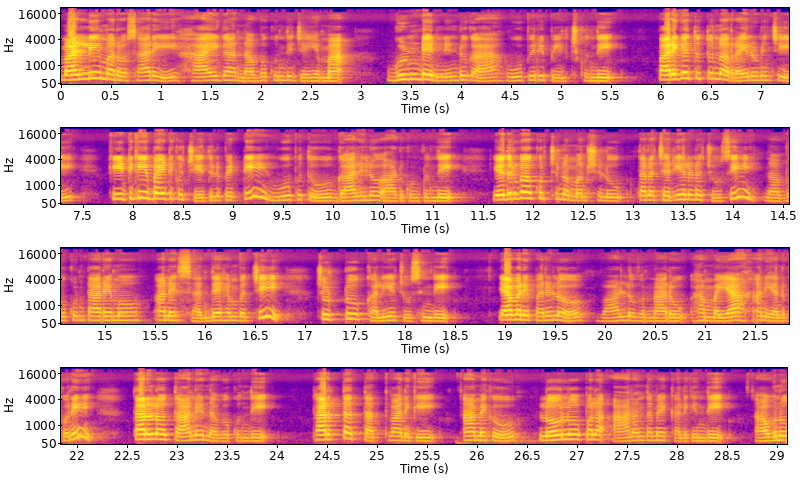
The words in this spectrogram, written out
మళ్ళీ మరోసారి హాయిగా నవ్వుకుంది జయమ్మ. గుండె నిండుగా ఊపిరి పీల్చుకుంది. పరిగెత్తుతున్న రైలు నుంచి కిటికీ బయటకు చేతులు పెట్టి ఊపుతూ గాలిలో ఆడుకుంటుంది. ఎదురుగా కూర్చున్న మనుషులు తన చర్యలను చూసి నవ్వుకుంటారేమో అనే సందేహం వచ్చి చుట్టూ కలియ చూసింది. ఎవరి పనిలో వాళ్ళు ఉన్నారు అమ్మయ్య అని అనుకుని తనలో తానే నవ్వుకుంది. భర్త తత్వానికి ఆమెకు లోపల ఆనందమే కలిగింది. అవును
